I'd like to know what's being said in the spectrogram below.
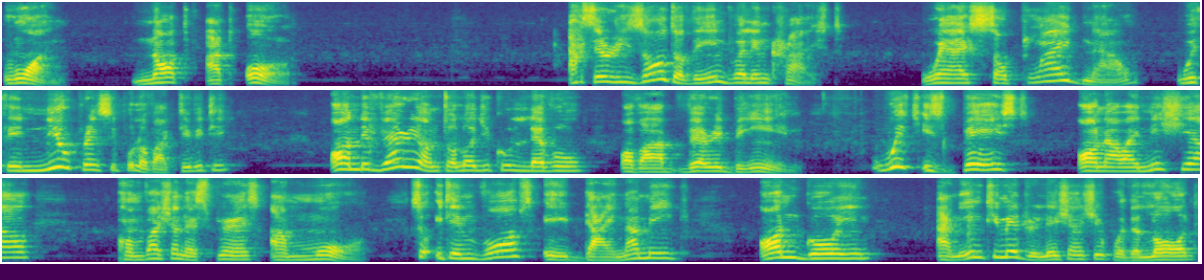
one, not at all. As a result of the indwelling Christ, we are supplied now with a new principle of activity on the very ontological level of our very being, which is based on our initial conversion experience and more. So it involves a dynamic, ongoing, and intimate relationship with the Lord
